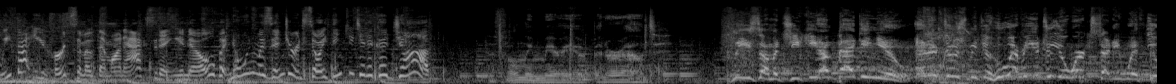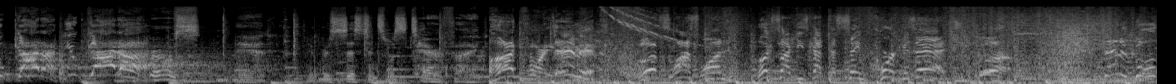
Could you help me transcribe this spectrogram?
we thought you'd hurt some of them on accident, you know, but no one was injured, so I think you did a good job. If only Mirio had been around. Please, Amajiki, I'm begging you! Introduce me to whoever you do your work study with! You gotta! You gotta! Gross. Man, your persistence was terrifying. Hug for you! Damn it! Oops, lost one. Looks like he's got the same quirk as Edge. Ugh. Tentacles?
